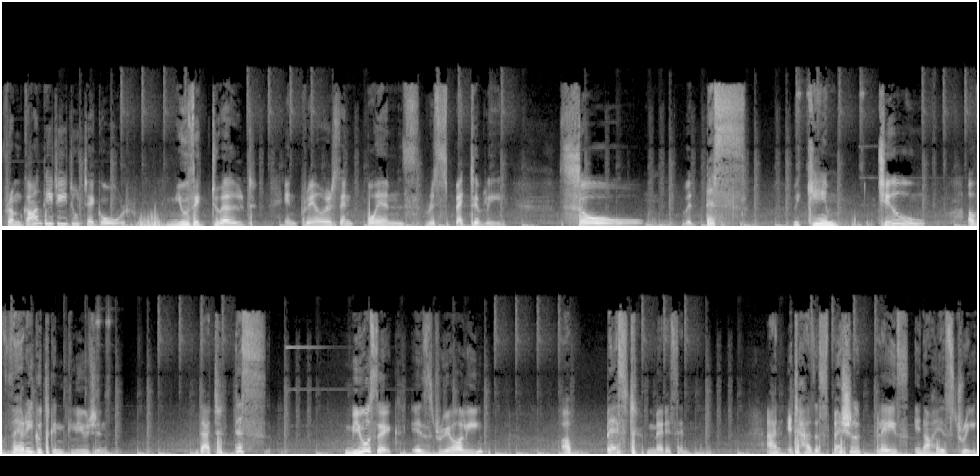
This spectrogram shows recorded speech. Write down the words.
From Gandhiji to Tagore, music dwelled in prayers and poems, respectively. So, with this, we came to a very good conclusion that this music is really a best medicine and it has a special place in our history.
